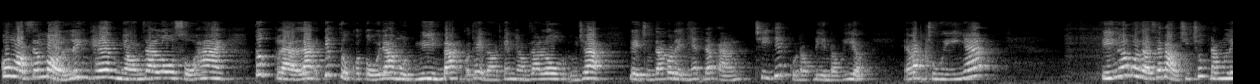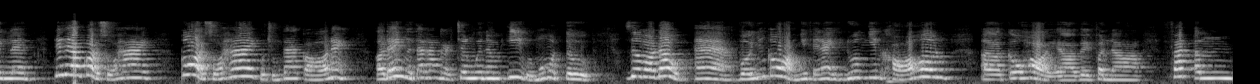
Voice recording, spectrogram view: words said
Cô Ngọc sẽ mở link thêm nhóm Zalo số 2, tức là lại tiếp tục có tối đa 1.000 bạn có thể vào thêm nhóm Zalo, đúng chưa? Để chúng ta có thể nhận đáp án chi tiết của đọc điền đọc hiểu. Các bạn chú ý nhé. Tí nữa cô giáo sẽ bảo chị Trúc đăng link lên. Tiếp theo câu hỏi số 2. Câu hỏi số 2 của chúng ta có này. Ở đây người ta đang gạch chân nguyên âm y của mỗi một từ. Dựa vào đâu? À, với những câu hỏi như thế này thì đương nhiên khó hơn uh, câu hỏi uh, về phần uh, phát âm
